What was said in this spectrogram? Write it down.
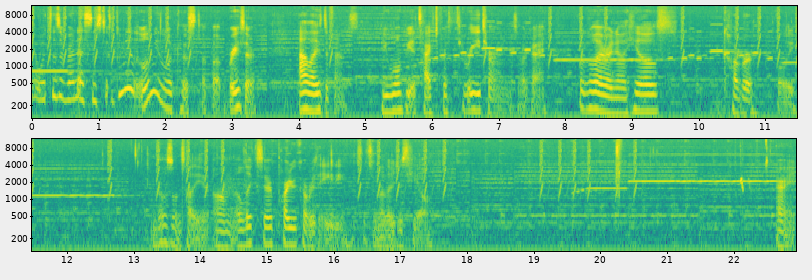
Yeah, what does a red essence do? Let me, let me look this stuff up. Bracer. Allies defense. You won't be attacked for three turns. Okay. Purple right now heals. Cover fully. Those will tell you. Um, elixir. Party recovers 80. So that's another just heal. Alright.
